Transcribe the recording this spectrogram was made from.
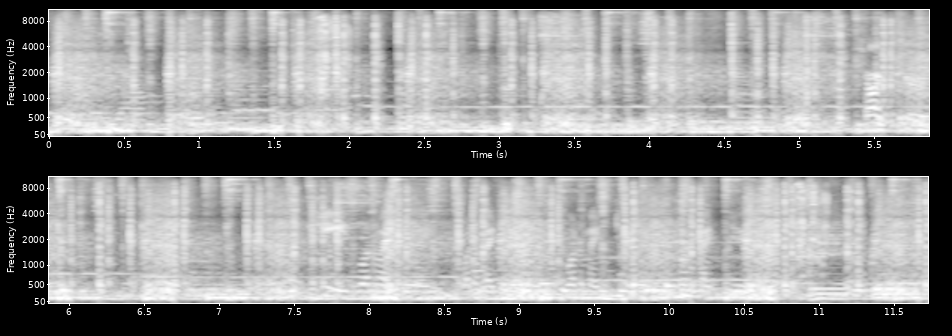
get me down, please. Shark turtle. Jeez, what am I doing? What am I doing? What am I doing? What am I doing?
